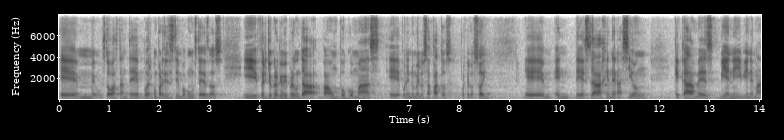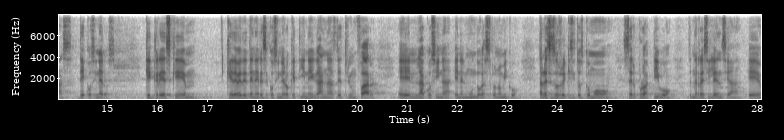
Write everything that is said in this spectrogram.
Eh, me gustó bastante poder compartir este tiempo con ustedes dos. Y Fer, yo creo que mi pregunta va un poco más eh, poniéndome los zapatos, porque lo soy, eh, en- de esta generación que cada vez viene y viene más de cocineros. ¿Qué crees que, que debe de tener ese cocinero que tiene ganas de triunfar en la cocina, en el mundo gastronómico? Tal vez esos requisitos como ser proactivo, tener resiliencia, eh,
